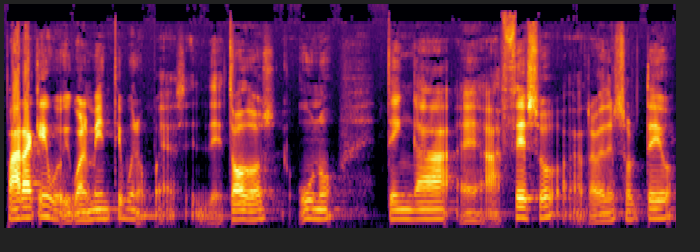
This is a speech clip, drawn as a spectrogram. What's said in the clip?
para que igualmente, bueno, pues de todos uno tenga eh, acceso a través del sorteo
